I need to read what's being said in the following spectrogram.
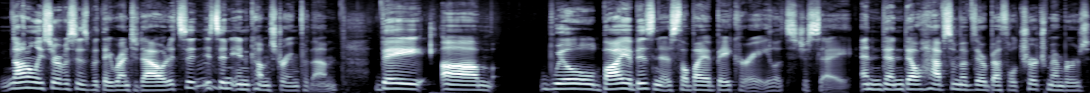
not only services, but they rent it out. It's a, it's an income stream for them. They um, will buy a business. They'll buy a bakery, let's just say, and then they'll have some of their Bethel Church members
